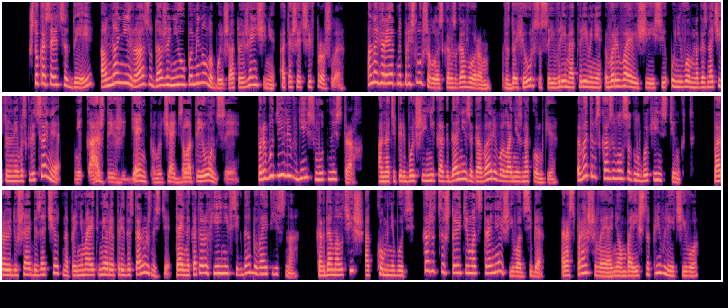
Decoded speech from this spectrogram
Что касается Деи, она ни разу даже не упомянула больше о той женщине, отошедшей в прошлое. Она, вероятно, прислушивалась к разговорам. Вздохи Урсуса и время от времени вырывающиеся у него многозначительные восклицания «Не каждый же день получать золотые унции!» пробудили в ней смутный страх. Она теперь больше никогда не заговаривала о незнакомке. В этом сказывался глубокий инстинкт. Порой душа безотчетно принимает меры предосторожности, тайна которых ей не всегда бывает ясна. Когда молчишь о ком-нибудь, кажется, что этим отстраняешь его от себя. Расспрашивая о нем, боишься привлечь его.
